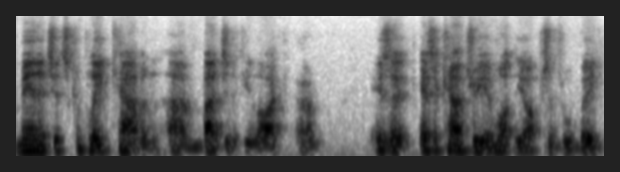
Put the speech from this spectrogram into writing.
manage its complete carbon um, budget, if you like, um, as, a, as a country and what the options will be.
